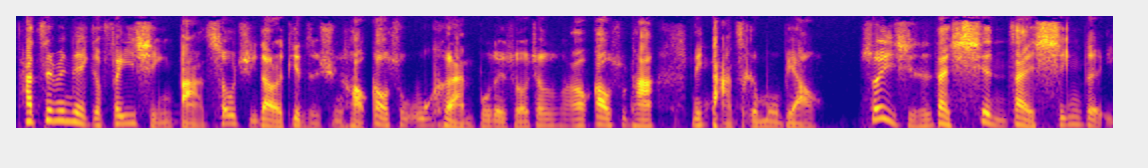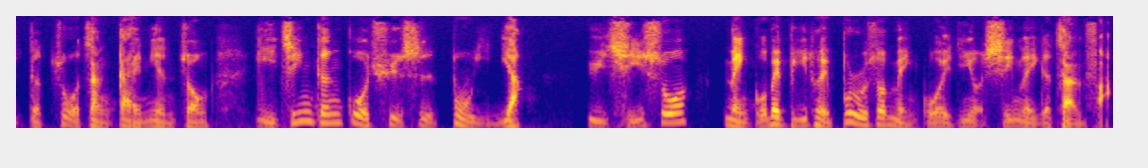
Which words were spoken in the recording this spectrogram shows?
它这边的一个飞行，把收集到的电子讯号告诉乌克兰部队说，就是要告诉他你打这个目标。所以其实，在现在新的一个作战概念中，已经跟过去是不一样。与其说，美国被逼退，不如说美国已经有新的一个战法。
